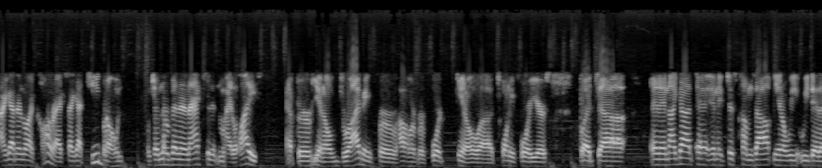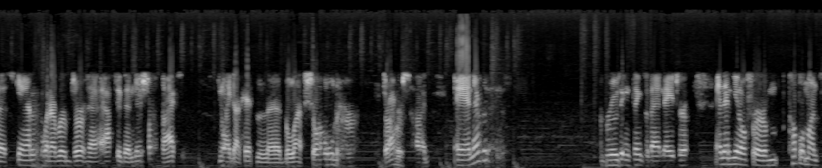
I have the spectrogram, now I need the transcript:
I got into a car accident. I got T-boned, which I've never been in an accident in my life after you know driving for however four you know uh, 24 years. But uh, and then I got and it just comes out. You know, we we did a scan whatever after the initial accident. You know, I got hit in the, the left shoulder, driver's side, and everything bruising, things of that nature. And then, you know, for a couple months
